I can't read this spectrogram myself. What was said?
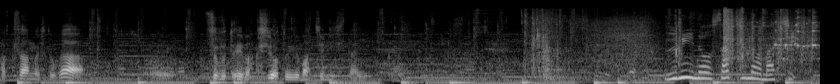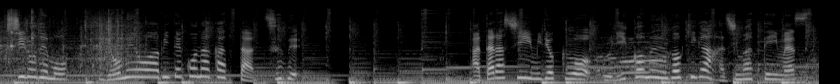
たくさんの人が、えー、粒といえば釧路という街にしたい。海の幸の町釧路でも日の目を浴びてこなかった粒。新しい魅力を売り込む動きが始まっています。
